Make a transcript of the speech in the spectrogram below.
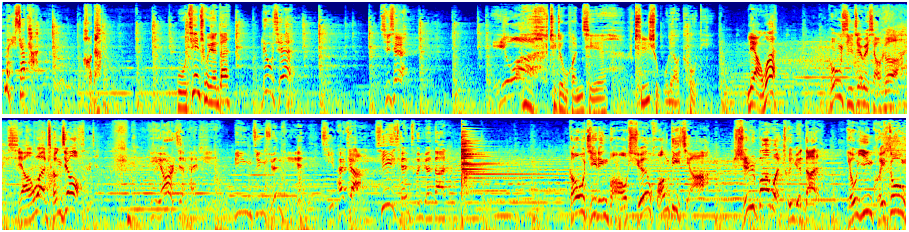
买下它。好的，五千纯元丹，六千，七千，一万。这种环节真是无聊透顶。两万，恭喜这位小哥，两万成交。第二件拍品，冰晶玄铁，起拍价七千纯元丹。高级灵宝玄黄帝甲，十八万纯元丹，由阴魁宗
